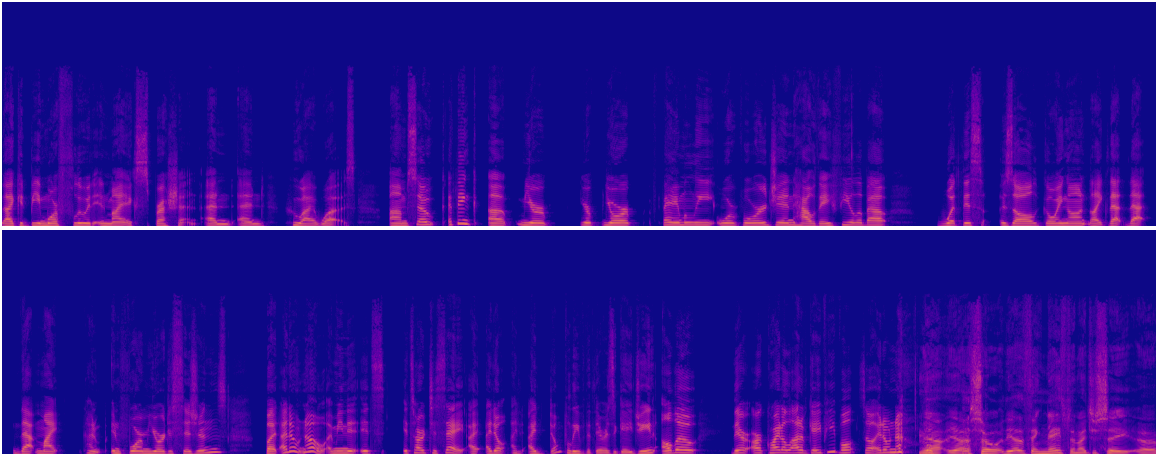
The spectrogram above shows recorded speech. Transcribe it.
I could be more fluid in my expression and and who I was. Um, so I think uh, your your your family or origin, how they feel about what this is all going on, like that that that might kind of inform your decisions. But I don't know. I mean, it, it's it's hard to say. I, I don't I, I don't believe that there is a gay gene, although there are quite a lot of gay people. So I don't know. yeah, yeah. So the other thing, Nathan, I just say, uh,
